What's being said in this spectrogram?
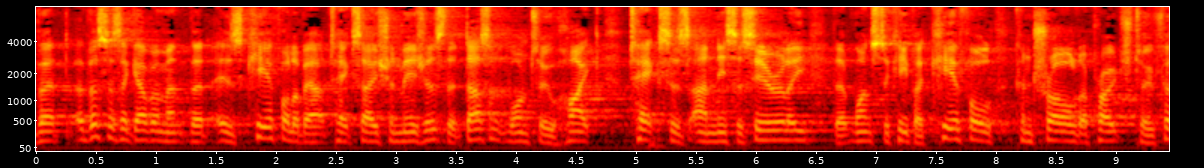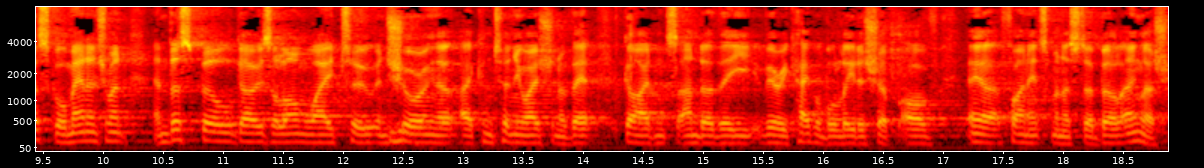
that this is a government that is careful about taxation measures, that doesn't want to hike taxes unnecessarily, that wants to keep a careful, controlled approach to fiscal management, and this bill goes a long way to ensuring a continuation of that guidance under the very capable leadership of our Finance Minister Bill English.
